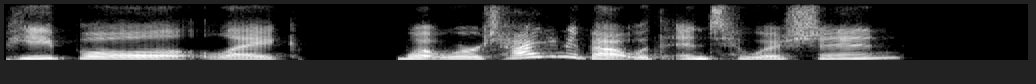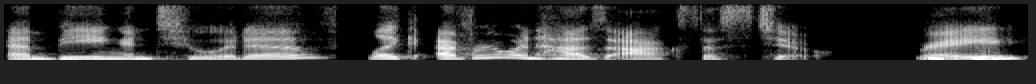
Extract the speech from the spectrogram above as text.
people like what we're talking about with intuition and being intuitive, like everyone has access to, right? Mhm.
